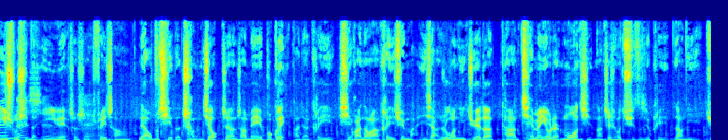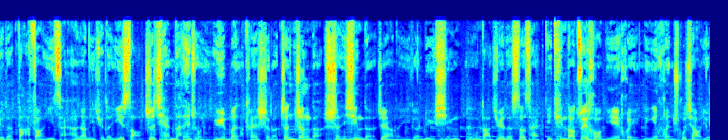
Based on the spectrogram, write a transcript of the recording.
艺术性的音乐，这是非常了不起的成就。这张唱片也不贵，大家可以喜欢的话可以去买一下。如果你觉得它前面有点墨迹，那这首曲子就可以让你觉得大放异彩啊，让你觉得一扫之前的那种郁闷，开始了真正的神性的这样的一个旅行。这种打击乐的色彩，你听到最后，你也会灵魂出窍，有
